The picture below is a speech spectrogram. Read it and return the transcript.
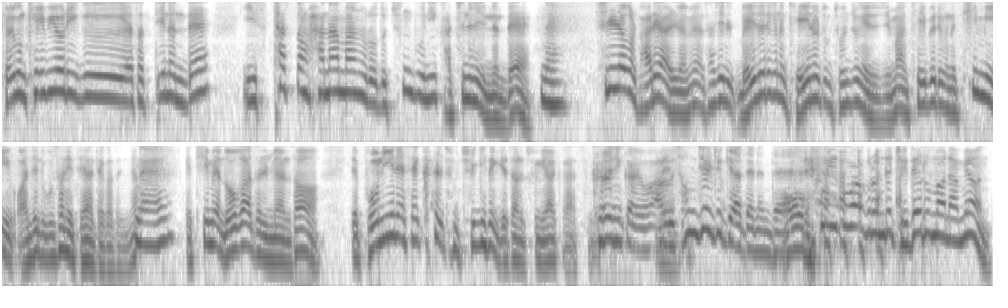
결국 KBO 리그에서 뛰는데 이 스타성 하나만으로도 충분히 가치는 있는데 네. 실력을 발휘하려면 사실 메이저리그는 개인을 좀 존중해주지만 KBO리그는 팀이 완전히 우선이 돼야 되거든요. 네. 팀에 녹아들면서 본인의 색깔을 좀 죽이는 게 저는 중요할 것 같습니다. 그러니까요. 아유 네. 성질 죽여야 되는데. 어, 푸이그가 그런데 제대로만 하면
